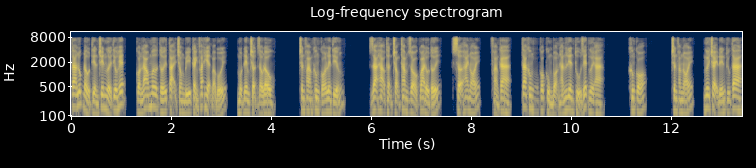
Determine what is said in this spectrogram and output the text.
Ta lúc đầu tiền trên người tiêu hết còn lao mơ tới tại trong bí cảnh phát hiện bà bối, một đêm trận giàu đâu. Trần phàm không có lên tiếng. Dạ hạo thận trọng thăm dò qua đầu tới, sợ hay nói, phàm ca, ta không có cùng bọn hắn liên thủ giết ngươi à? Không có. Trần phàm nói, ngươi chạy đến cứu ta,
